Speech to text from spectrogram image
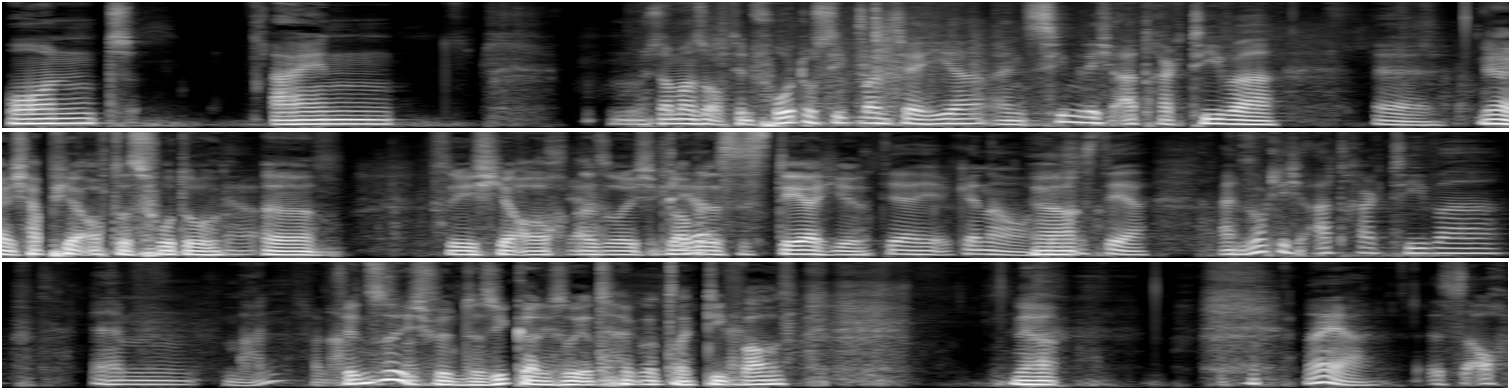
und ein, ich sag mal so, auf den Fotos sieht man es ja hier, ein ziemlich attraktiver. Äh, ja, ich habe hier auch das Foto, ja. äh, sehe ich hier auch. Ja, also ich der, glaube, das ist der hier. Der hier, genau, ja. das ist der. Ein wirklich attraktiver ähm, Mann von Findest du? Ich finde, der sieht gar nicht so attraktiv aus. Ja. Naja, ist auch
